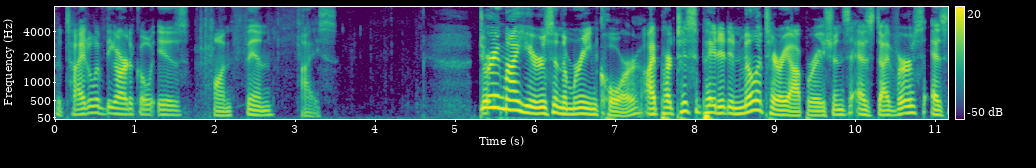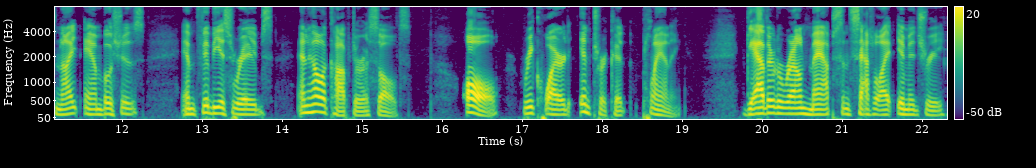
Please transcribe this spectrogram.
The title of the article is On Thin Ice. During my years in the Marine Corps, I participated in military operations as diverse as night ambushes, amphibious raids, and helicopter assaults. All required intricate planning. Gathered around maps and satellite imagery,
